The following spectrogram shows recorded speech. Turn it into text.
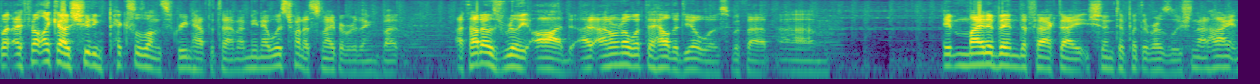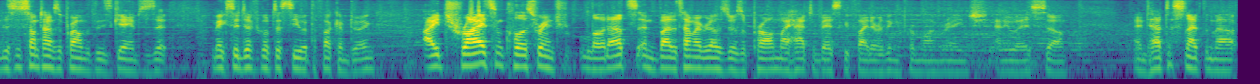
But I felt like I was shooting pixels on the screen half the time. I mean, I was trying to snipe everything, but I thought it was really odd. I, I don't know what the hell the deal was with that. Um, it might have been the fact I shouldn't have put the resolution that high, and this is sometimes the problem with these games, is it makes it difficult to see what the fuck I'm doing. I tried some close range loadouts, and by the time I realized there was a problem, I had to basically fight everything from long range anyways, so... And had to snipe them out.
